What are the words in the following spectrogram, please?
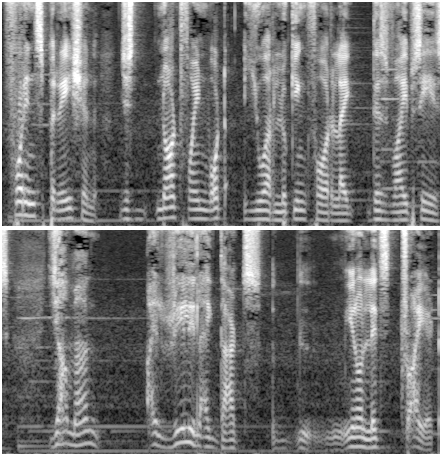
for inspiration just not find what you are looking for like this vibe says yeah man i really like that you know let's try it.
